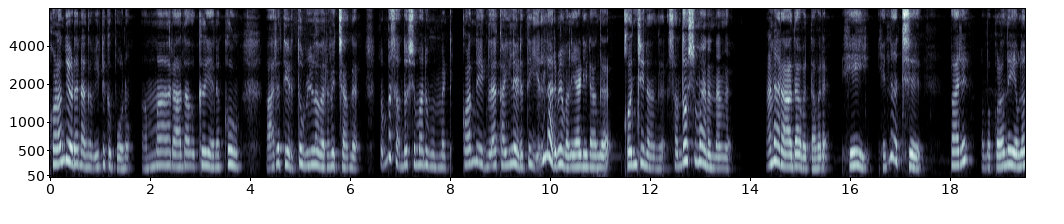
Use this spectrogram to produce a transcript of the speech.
குழந்தையோட நாங்கள் வீட்டுக்கு போனோம். அம்மா ராதாவுக்கு எனக்கும் ஆரத்தி எடுத்து உள்ளே வர வச்சாங்க. ரொம்ப சந்தோஷமான மூமெண்ட் குழந்தைங்கள கையில் எடுத்து எல்லாருமே விளையாடினாங்க கொஞ்சினாங்க சந்தோஷமாக இருந்தாங்க. ஆனால் ராதாவை தவிர ஹேய் என்னாச்சு? பாரு நம்ம குழந்தை எவ்வளோ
